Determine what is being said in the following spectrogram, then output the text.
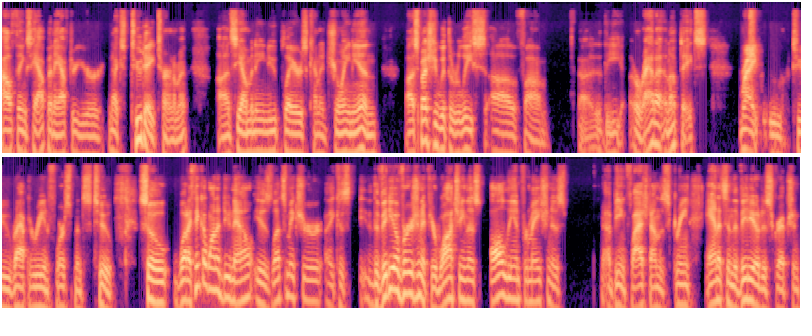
how things happen after your next two day tournament uh, and see how many new players kind of join in, uh, especially with the release of um, uh, the errata and updates right. to, to, rapid reinforcements too. So what i think i want to do now is let's make sure because uh, the video version if you're watching this all the information is uh, being flashed on the screen and it's in the video description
